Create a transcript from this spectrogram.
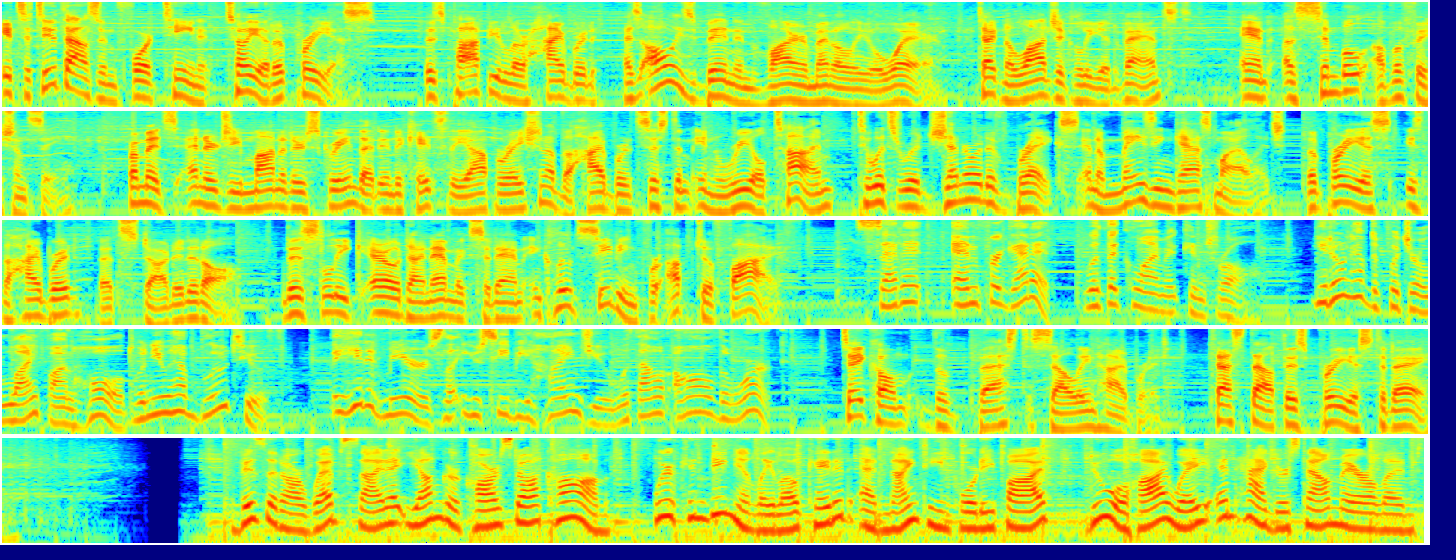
It's a 2014 Toyota Prius. This popular hybrid has always been environmentally aware, technologically advanced, and a symbol of efficiency. From its energy monitor screen that indicates the operation of the hybrid system in real time to its regenerative brakes and amazing gas mileage, the Prius is the hybrid that started it all. This sleek aerodynamic sedan includes seating for up to five. Set it and forget it with the climate control. You don't have to put your life on hold when you have Bluetooth. The heated mirrors let you see behind you without all the work. Take home the best selling hybrid. Test out this Prius today. Visit our website at youngercars.com. We're conveniently located at 1945 Dual Highway in Hagerstown, Maryland.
